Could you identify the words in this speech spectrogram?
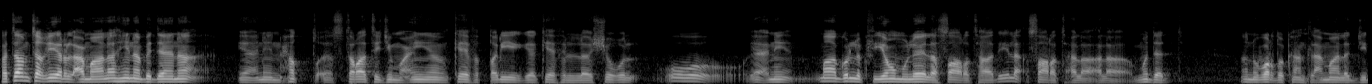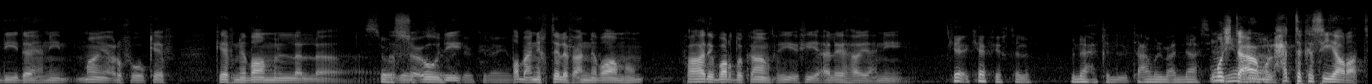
فتم تغيير العمالة. هنا بدينا يعني نحط استراتيجي معين كيف الطريقة كيف الشغل. ويعني ما أقول لك في يوم وليلة صارت هذه لا صارت على على مدد. لأنه برضو كانت العمالة الجديدة يعني ما يعرفوا كيف كيف نظام السعودي أيوة. طبعا يختلف عن نظامهم. فهذه برضو كان في في عليها يعني كي- كيف يختلف؟ من ناحية التعامل مع الناس يعني مش ولا- تعامل حتى كسيارات.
